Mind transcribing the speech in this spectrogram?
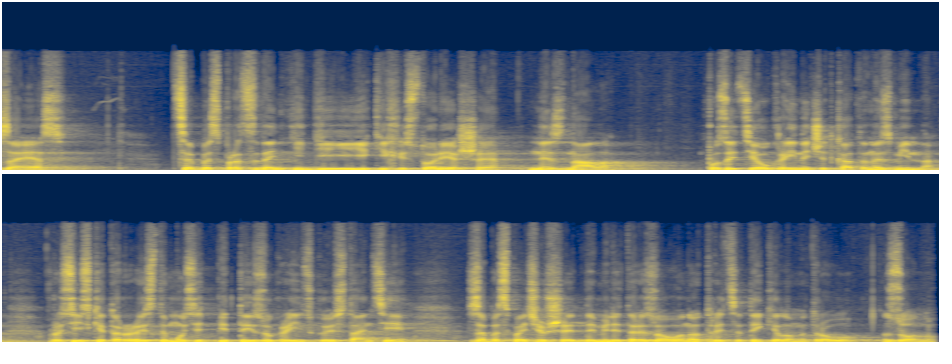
ЗАЕС. Це безпрецедентні дії, яких історія ще не знала. Позиція України чітка та незмінна. Російські терористи мусять піти з української станції, забезпечивши демілітаризовану 30-кілометрову зону.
